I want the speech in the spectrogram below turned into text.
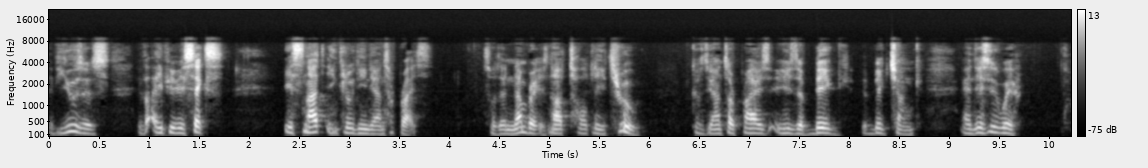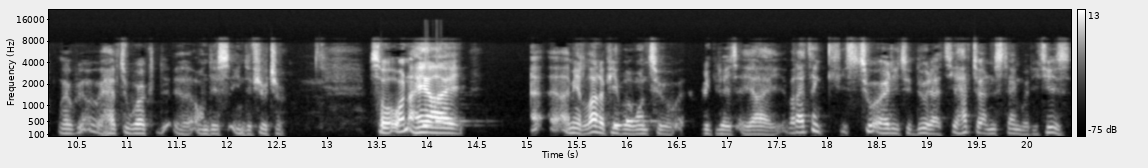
of users of IPv6, it's not including the enterprise. So the number is not totally true because the enterprise is a big, a big chunk. And this is where, where we have to work uh, on this in the future. So on AI, I mean, a lot of people want to regulate AI, but I think it's too early to do that. You have to understand what it is.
